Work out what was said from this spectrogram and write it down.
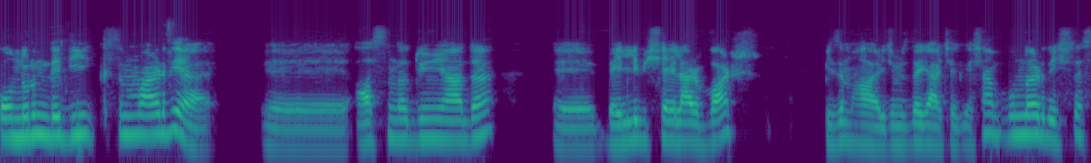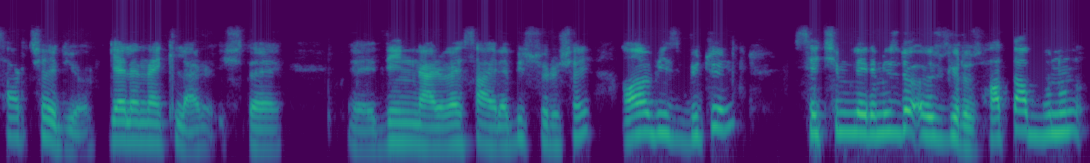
Onur'un dediği kısım vardı ya e, aslında dünyada e, belli bir şeyler var bizim haricimizde gerçekleşen. Bunları da işte Sartre şey diyor. Gelenekler, işte e, dinler vesaire bir sürü şey. Ama biz bütün seçimlerimizde özgürüz. Hatta bunun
